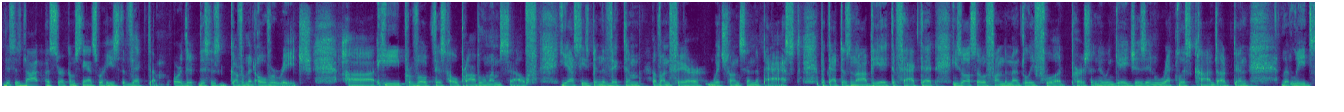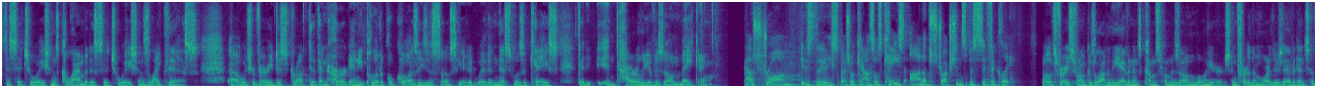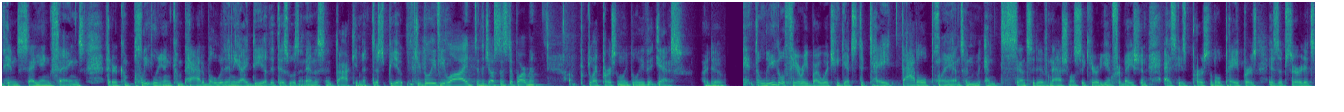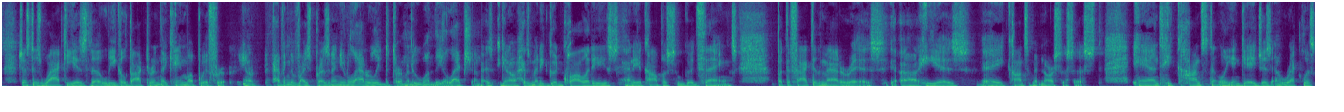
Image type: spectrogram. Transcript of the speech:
This is not a circumstance where he's the victim or that this is government overreach. Uh, he provoked this whole problem himself. Yes, he's been the victim of unfair witch hunts in the past, but that doesn't obviate the fact that he's also a fundamentally flawed person who engages in reckless conduct and that leads to situations, calamitous situations like this, uh, which are very destructive and hurt any political cause he's associated with. And this was a case that entirely of his own making. How strong is the special counsel's case on obstruction specifically? Well, it's very strong because a lot of the evidence comes from his own lawyers. And furthermore, there's evidence of him saying things that are completely incompatible with any idea that this was an innocent document dispute. Do you believe he lied to the Justice Department? Do I personally believe it? Yes, I do. The legal theory by which he gets to take battle plans and, and sensitive national security information as his personal papers is absurd. It's just as wacky as the legal doctrine they came up with for, you know, having the vice president unilaterally determine who won the election. As, you know, has many good qualities and he accomplished some good things. But the fact of the matter is, uh, he is a consummate narcissist and he constantly engages in reckless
